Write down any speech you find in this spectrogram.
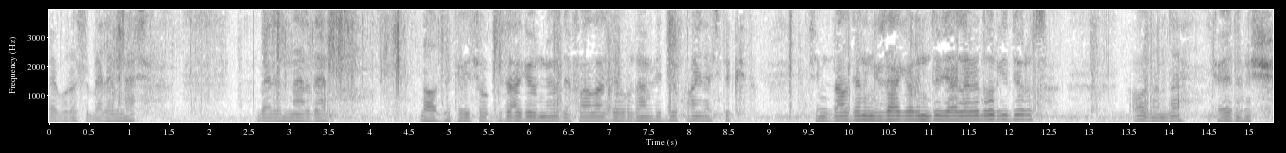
ve burası Belenler. Belenlerden Dalca köyü çok güzel görünüyor. Defalarca buradan video paylaştık. Şimdi Dalca'nın güzel göründüğü yerlere doğru gidiyoruz. Oradan da köye dönüş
